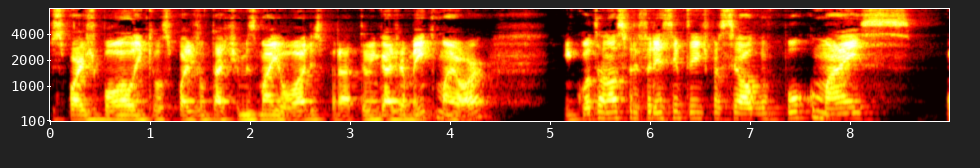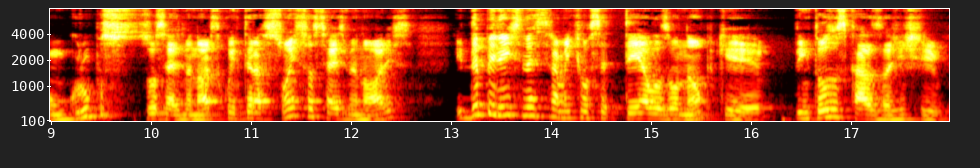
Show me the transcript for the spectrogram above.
esporte de bola, em que você pode juntar times maiores para ter um engajamento maior. Enquanto a nossa preferência sempre tende para ser algo um pouco mais com grupos sociais menores, com interações sociais menores, independente necessariamente você ter elas ou não, porque em todos os casos a gente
